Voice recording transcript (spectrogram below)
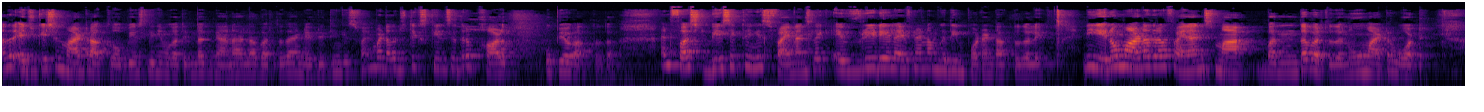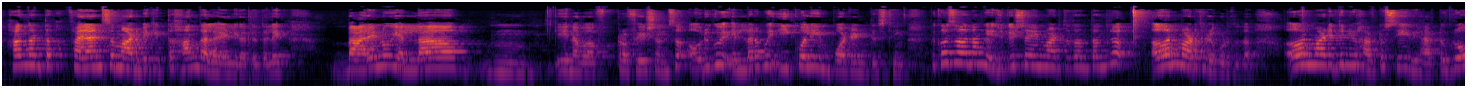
ಅಂದ್ರೆ ಎಜುಕೇಶನ್ ಮ್ಯಾಟ್ರ್ ಆಗ್ತದೆ ಒಬ್ವಿಯಸ್ಲಿ ನಿಮ್ಗೆ ಅದರಿಂದ ಜ್ಞಾನ ಎಲ್ಲ ಬರ್ತದೆ and everything is fine but ಅದ್ರ ಜೊತೆಗೆ ಸ್ಕಿಲ್ಸ್ ಇದ್ರೆ ಭಾಳ ಉಪಯೋಗ ಆಗ್ತದೆ. And first basic thing is finance like every day ಲೈಫ್ನಾಗ ನಮ್ಗೆ ಅದು ಇಂಪಾರ್ಟೆಂಟ್ ಆಗ್ತದೆ ಲೈಕ್ ನೀ ಏನೋ ಮಾಡೋದ್ರ ಫೈನಾನ್ಸ್ ಮಾ, ಬಂದ ಬರ್ತದೆ ನೋ ಮ್ಯಾಟರ್ ವಾಟ್ ಹಂಗಂತ ಫೈನಾನ್ಸ್ ಮಾಡಬೇಕಿತ್ತು ಹಂಗಲ್ಲ ಹೇಳಿಗತ್ತದ ಲೈಕ್ ಬೇರೆನೂ ಎಲ್ಲ ಏನವ ಪ್ರೊಫೆಷನ್ಸ್ ಅವರಿಗೂ ಎಲ್ಲರಿಗೂ equally important this thing because ನಮ್ಗೆ ಎಜುಕೇಶನ್ ಏನು ಮಾಡ್ತದ ಅಂತಂದ್ರೆ ಅರ್ನ್ ಮಾಡೋದು ಹೇಳ್ಕೊಡ್ತದ. ಅರ್ನ್ ಮಾಡಿದ್ದು you have to save you have to grow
